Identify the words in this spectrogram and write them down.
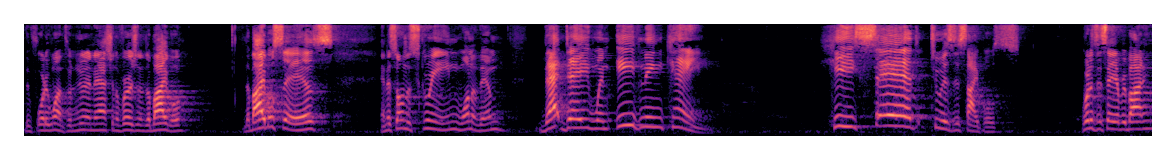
through 41 from the New International Version of the Bible. The Bible says, and it's on the screen, one of them, that day when evening came, he said to his disciples, What does it say, everybody?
